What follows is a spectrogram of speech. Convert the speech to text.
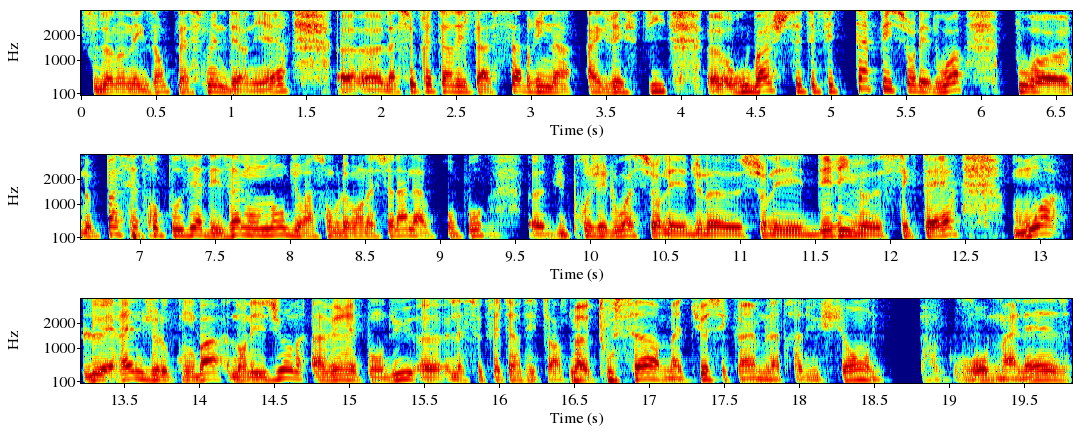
Je vous donne un exemple. La semaine dernière, euh, la secrétaire d'État Sabrina Agresti euh, s'était fait taper sur les doigts pour euh, ne pas s'être opposée à des amendements du Rassemblement national à propos euh, du projet de loi sur les dérives sectaires. Moi, le RN, je le combats dans les urnes, avait répondu euh, la secrétaire d'État. Bah, tout ça, Mathieu, c'est quand même la traduction d'un gros malaise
